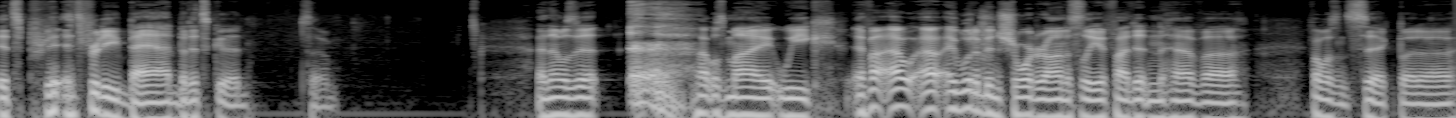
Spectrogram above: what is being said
it's pretty it's pretty bad, but it's good. So and that was it. that was my week. If I, I, it would have been shorter, honestly, if I didn't have, uh, if I wasn't sick. But uh,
